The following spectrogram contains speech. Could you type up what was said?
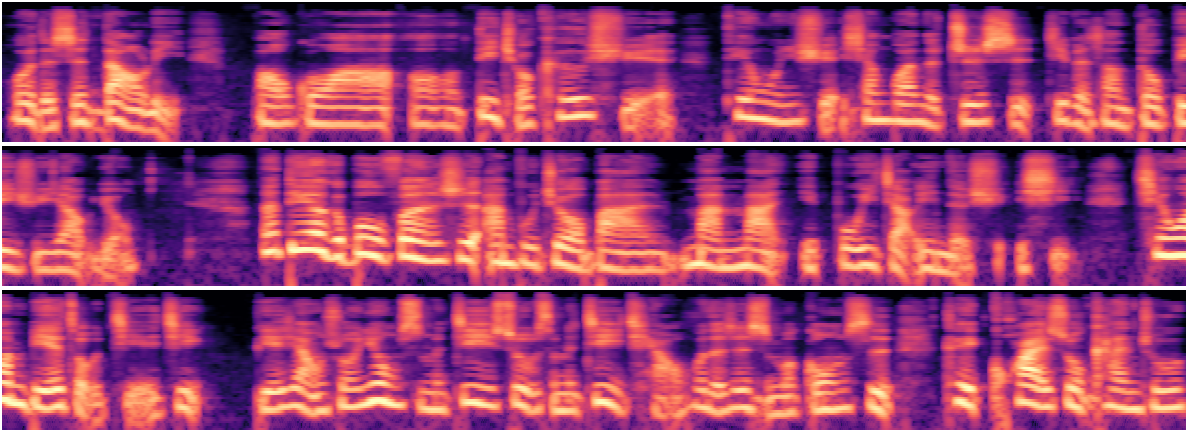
或者是道理。包括呃地球科学、天文学相关的知识，基本上都必须要用。那第二个部分是按部就班、慢慢一步一脚印的学习，千万别走捷径，别想说用什么技术、什么技巧或者是什么公式，可以快速看出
